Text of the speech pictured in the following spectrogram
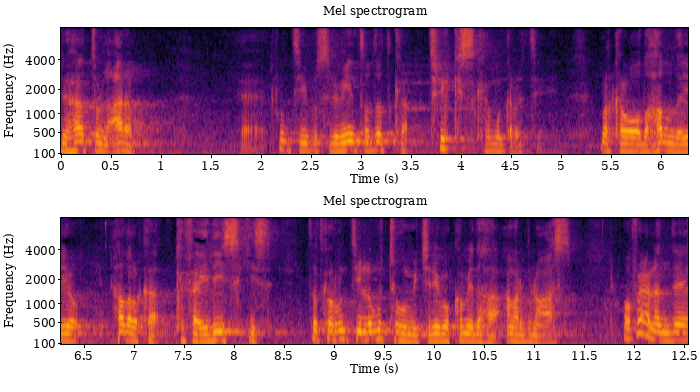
duhaat lcarab runtii muslimiinta dadka tricska ma garatay marka la wada hadlayo hadalka ka faa'iidayskiisa dadka runtii lagu tuhumi jiray buu ka mid ahaa camar binu caas oo ficlan dee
